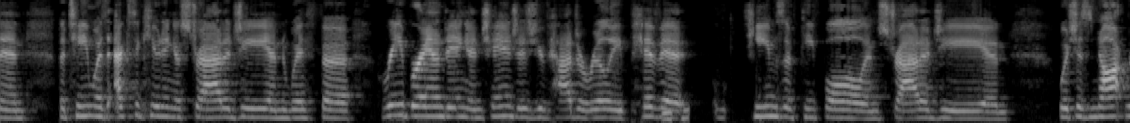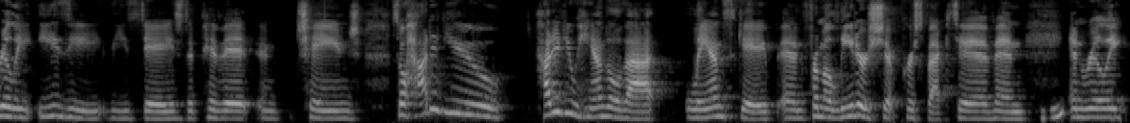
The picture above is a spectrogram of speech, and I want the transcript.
and the team was executing a strategy and with the rebranding and changes, you've had to really pivot mm-hmm. teams of people and strategy and which is not really easy these days to pivot and change. So how did you how did you handle that landscape and from a leadership perspective and mm-hmm. and really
